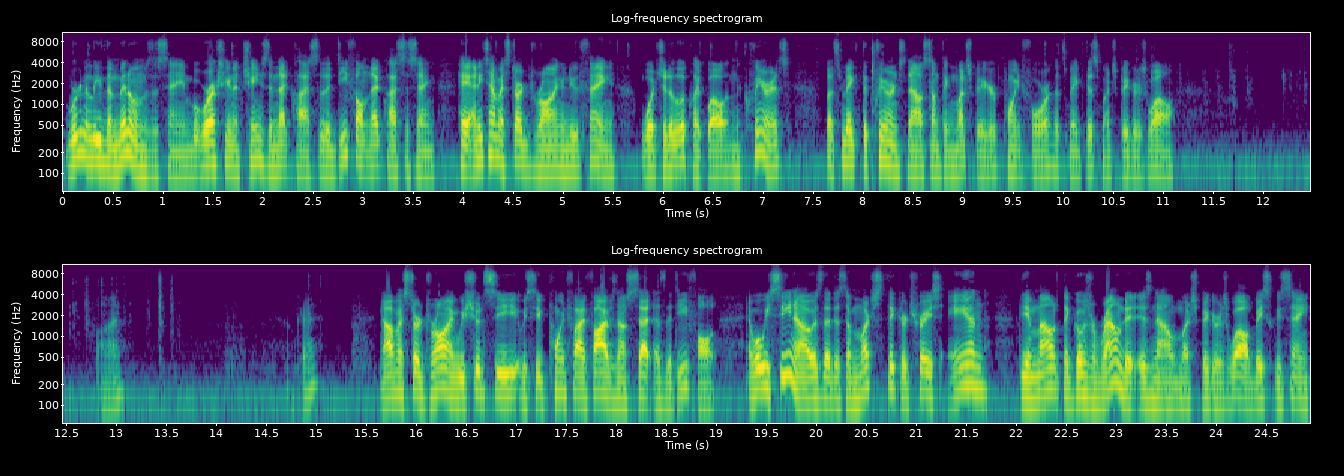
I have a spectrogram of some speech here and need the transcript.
We're going to leave the minimums the same, but we're actually going to change the net class. So the default net class is saying, hey, anytime I start drawing a new thing, what should it look like? Well, in the clearance, Let's make the clearance now something much bigger, 0.4. Let's make this much bigger as well. Fine. Okay. Now if I start drawing, we should see, we see 0.55 is now set as the default. And what we see now is that it's a much thicker trace and the amount that goes around it is now much bigger as well. Basically saying,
